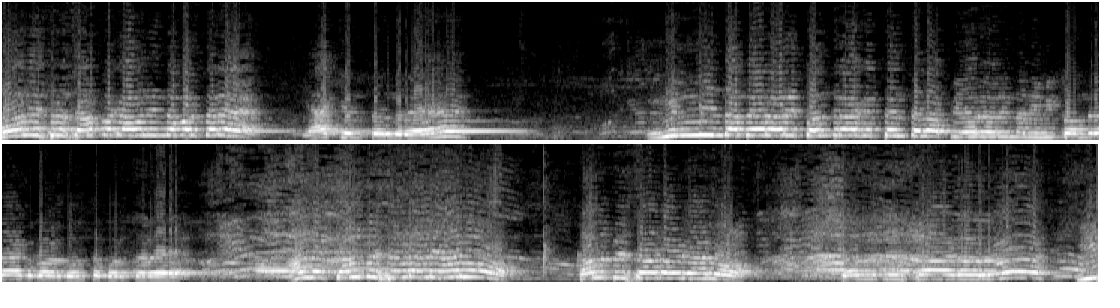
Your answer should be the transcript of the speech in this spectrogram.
ಪೊಲೀಸರು ಸರ್ಪಗಾವಲಿಂದ ಬರ್ತಾರೆ. ಯಾಕೆಂತಂದ್ರೆ ನಿಮ್ಮಿಂದ ಬೇರೆಯವ್ರಿಗೆ ತೊಂದರೆ ಆಗುತ್ತೆ ಅಂತಲ್ಲ ಬೇರೆಯವರಿಂದ ನಿಮಗೆ ತೊಂದರೆ ಆಗಬಾರ್ದು ಅಂತ ಬರ್ತಾರೆ. ಅಲ್ಲ ಕಲ್ಪಿಸೋದ್ರಲ್ಲಿ ಯಾರು? ಕಲ್ಪಿಸಾಡೋರು ಯಾರು? ಕಲ್ಪಿಸಾಡೋರು ಈ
